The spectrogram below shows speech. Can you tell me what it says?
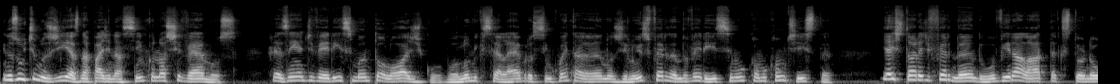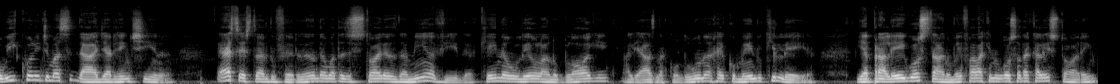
E nos últimos dias, na página 5, nós tivemos Resenha de Veríssimo Antológico, volume que celebra os 50 anos de Luiz Fernando Veríssimo como contista, e a história de Fernando, o vira-lata que se tornou ícone de uma cidade argentina. Essa história do Fernando é uma das histórias da minha vida. Quem não leu lá no blog, aliás na coluna, recomendo que leia. E é para ler e gostar, não vem falar que não gostou daquela história, hein?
